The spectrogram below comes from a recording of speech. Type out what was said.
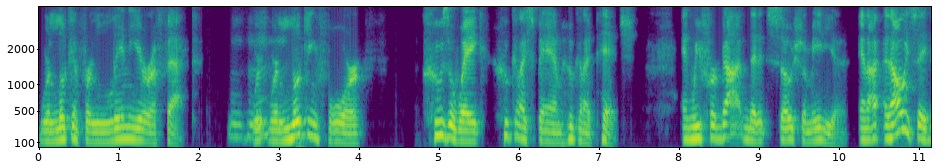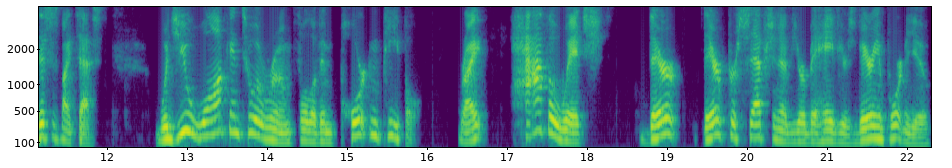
we're looking for linear effect. Mm-hmm. We're, we're looking for who's awake, who can I spam, who can I pitch. And we've forgotten that it's social media. And I, and I always say, this is my test. Would you walk into a room full of important people, right? Half of which their their perception of your behavior is very important to you.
